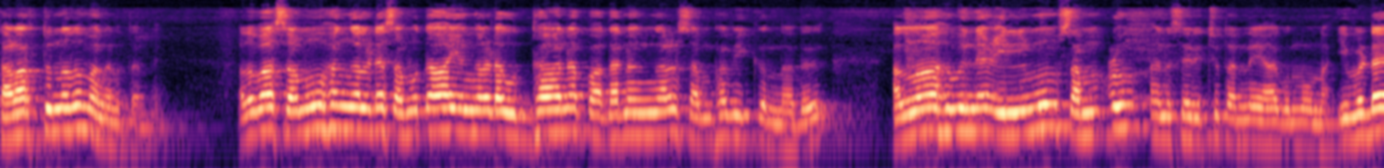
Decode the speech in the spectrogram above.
തളർത്തുന്നതും അങ്ങനെ തന്നെ. അഥവാ സമൂഹങ്ങളുടെ സമുദായങ്ങളുടെ ഉദ്ധാന പതനങ്ങൾ സംഭവിക്കുന്നത് അള്ളാഹുവിന്റെ ഇൽമും സംഉം അനുസരിച്ചു തന്നെയാകുന്നു എന്ന ഇവിടെ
